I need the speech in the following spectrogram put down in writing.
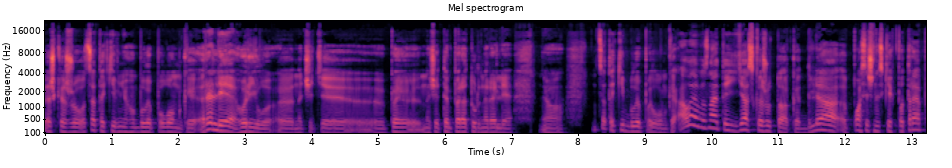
я ж кажу, оце такі в нього були поломки. Реле горіло, значить, значить, температурне реле. Це такі були поломки. Але ви знаєте, я скажу так: для пасічницьких потреб.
